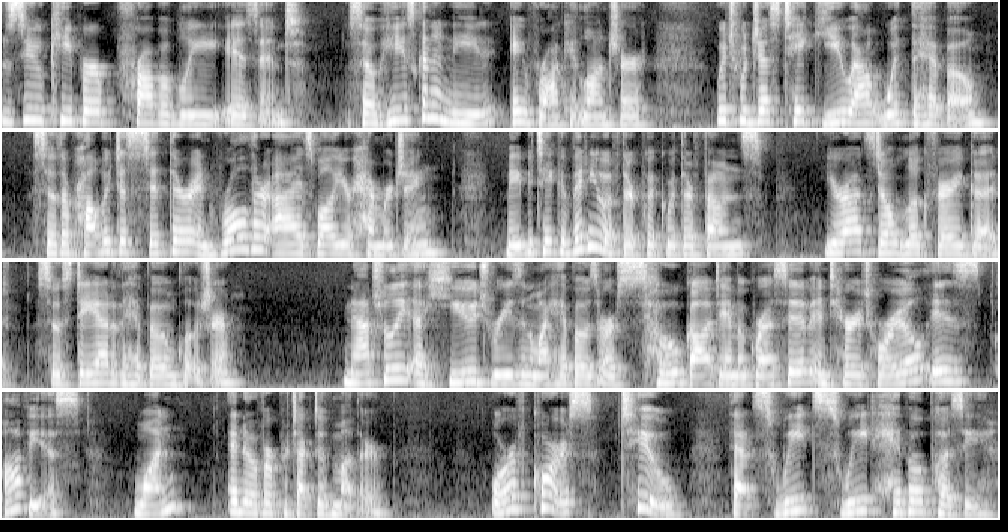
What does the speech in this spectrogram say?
zookeeper probably isn't. So he's to need a rocket launcher, which would just take you out with the hippo. So they'll probably just sit there and roll their eyes while you're hemorrhaging. Maybe take a video if they're quick with their phones. Your odds don't look very good, so stay out of the hippo enclosure. Naturally, a huge reason why hippos are so goddamn aggressive and territorial is obvious. One, an overprotective mother. Or, of course, two, that sweet, sweet hippo pussy.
